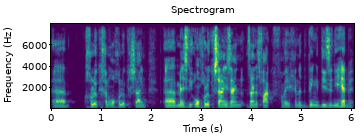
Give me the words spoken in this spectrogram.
uh, gelukkig en ongelukkig zijn. Uh, mensen die ongelukkig zijn, zijn, zijn het vaak vanwege de dingen die ze niet hebben.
